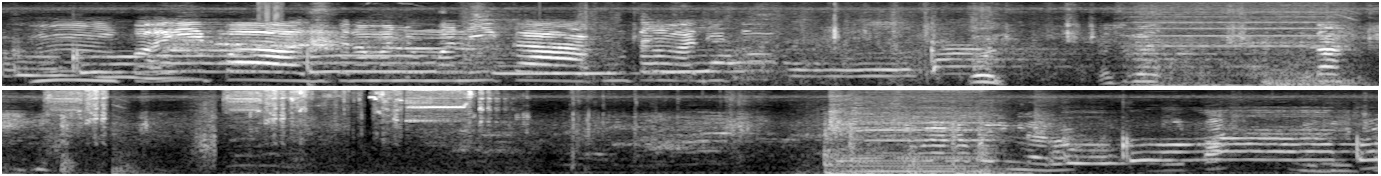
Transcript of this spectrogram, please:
Hmm, paipa. Di ka naman yung manika. Punta nga dito. Uy, let's go. Punta. Wala na ba yung laro? Di pa. Hindi pa.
